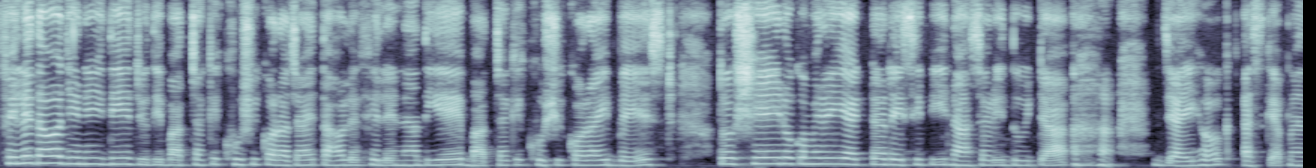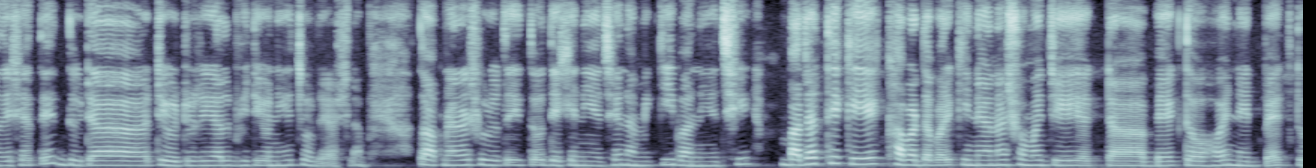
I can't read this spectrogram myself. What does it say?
ফেলে দেওয়া জিনিস দিয়ে যদি বাচ্চাকে খুশি করা যায়, তাহলে ফেলে না দিয়ে বাচ্চাকে খুশি করাই বেস্ট তো সেই রকমেরই একটা রেসিপি নার্সারি দুইটা। যাই হোক, আজকে আপনাদের সাথে দুইটা টিউটোরিয়াল ভিডিও নিয়ে চলে আসলাম। তো আপনারা শুরুতেই তো দেখে নিয়েছেন আমি কি বানিয়েছি। বাজার থেকে খাবার দাবার কিনে আনার সময় যে একটা ব্যাগ দেওয়া হয় নেট ব্যাগ তো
